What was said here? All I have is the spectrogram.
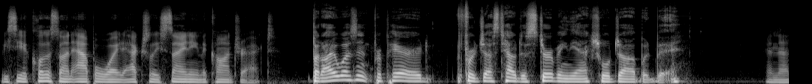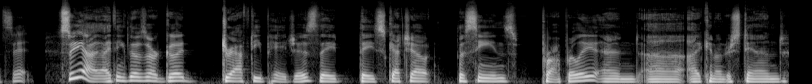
We see a close on Applewhite actually signing the contract. But I wasn't prepared for just how disturbing the actual job would be. And that's it. So yeah, I think those are good drafty pages. They they sketch out the scenes properly, and uh, I can understand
